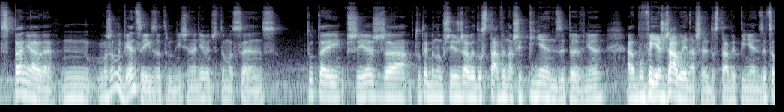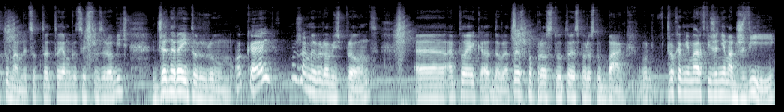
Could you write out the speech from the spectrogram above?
Wspaniale. Mm, Możemy więcej ich zatrudnić, ale nie wiem, czy to ma sens. Tutaj przyjeżdża, tutaj będą przyjeżdżały dostawy naszych pieniędzy pewnie, albo wyjeżdżały nasze dostawy pieniędzy. Co tu mamy? Co to, to ja mogę coś z tym zrobić? Generator room. Okej, możemy robić prąd. E, employee, dobra, to jest po prostu, to jest po prostu bank. Trochę mnie martwi, że nie ma drzwi,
